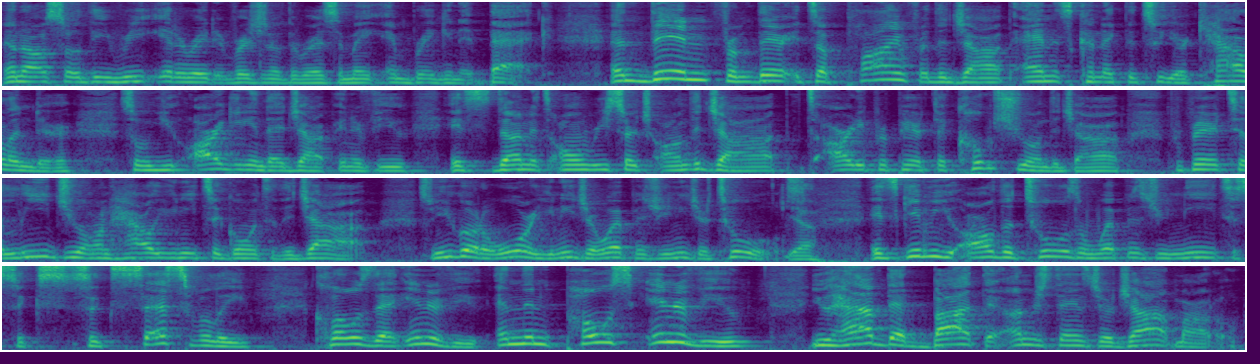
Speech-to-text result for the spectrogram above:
and also the reiterated version of the resume and bringing it back. And then from there, it's applying for the job and it's connected to your calendar. So when you are getting that job interview, it's done its own research on the job. It's already prepared to coach you on the job, prepared to lead you on how you need to go into the job. So you go to war, you need your weapons, you need your tools. Yeah. It's giving you all the tools and weapons you need need to su- successfully close that interview. And then post interview, you have that bot that understands your job model.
